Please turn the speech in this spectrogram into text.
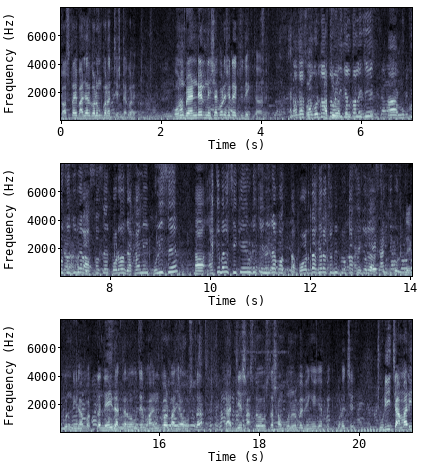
সস্তায় বাজার গরম করার চেষ্টা করে। কোন ব্র্যান্ডের নেশা করে সেটা একটু দেখতে হবে। দাদা সাগর দত্ত মেডিকেল কলেজে মুখ্য সচিবের আশ্বাসের পরেও দেখা নেই পুলিশে। একেবারে শিখে উঠেছে নিরাপত্তা পর্দা ঘেরা ছবি প্রকাশ্যে চলে আসছে কি বলব দেখুন নিরাপত্তা নেই ডাক্তারবাবুদের ভয়ঙ্কর বাজে অবস্থা রাজ্যের স্বাস্থ্য ব্যবস্থা সম্পূর্ণরূপে ভেঙে পড়েছে। চুরি চামারি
